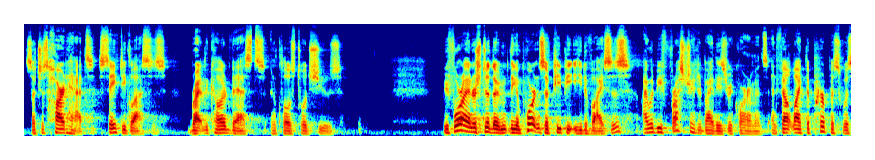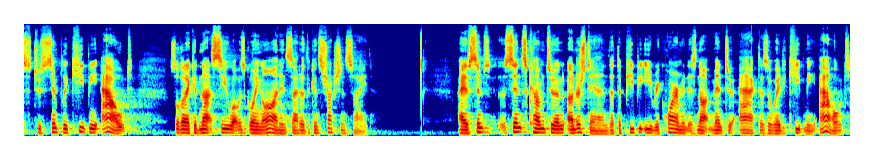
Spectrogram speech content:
such as hard hats, safety glasses, brightly colored vests, and closed toed shoes. Before I understood the, the importance of PPE devices, I would be frustrated by these requirements and felt like the purpose was to simply keep me out so that I could not see what was going on inside of the construction site. I have since come to understand that the PPE requirement is not meant to act as a way to keep me out,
